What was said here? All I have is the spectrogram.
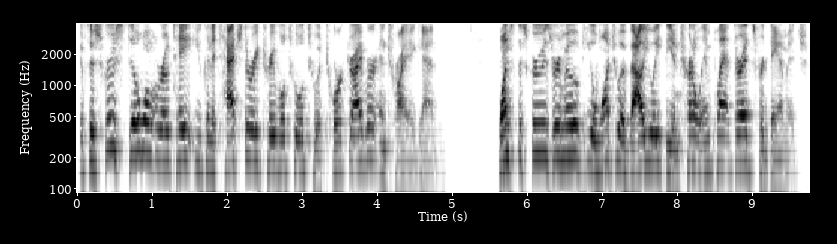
If the screw still won't rotate, you can attach the retrieval tool to a torque driver and try again. Once the screw is removed, you'll want to evaluate the internal implant threads for damage.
